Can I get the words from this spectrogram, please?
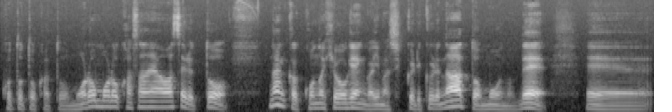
こととかともろもろ重ね合わせるとなんかこの表現が今しっくりくるなと思うので、え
